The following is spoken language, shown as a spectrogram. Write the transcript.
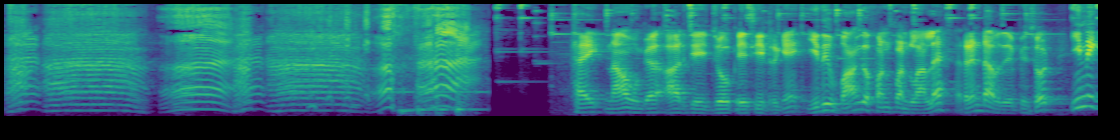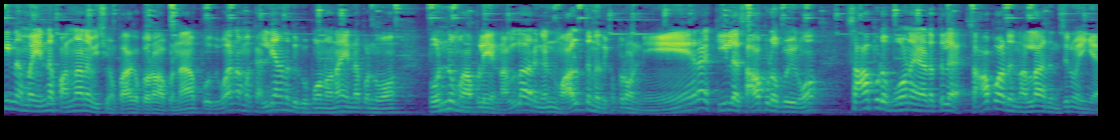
Ah, ah. ஹாய் நான் உங்க ஆர்ஜே ஜோ பேசிட்டு இருக்கேன் இது வாங்க ஃபன் பண்ணலாம்ல ரெண்டாவது எபிசோட் இன்னைக்கு நம்ம என்ன ஃபன்னான விஷயம் பார்க்க போகிறோம் அப்படின்னா பொதுவா நம்ம கல்யாணத்துக்கு போனோம்னா என்ன பண்ணுவோம்? பொண்ணு மாப்பிள்ளைய நல்லா இருங்கன்னு வாழ்த்துனதுக்கப்புறம் நேராக கீழே சாப்பிட போயிடுவோம். சாப்பிட போன இடத்துல சாப்பாடு நல்லா இருந்துச்சுன்னு வைங்க.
